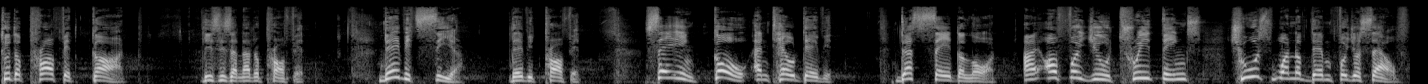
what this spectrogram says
to the prophet Gad. This is another prophet. David seer David prophet, saying, Go and tell David, Thus say the Lord, I offer you three things, choose one of them for yourself,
